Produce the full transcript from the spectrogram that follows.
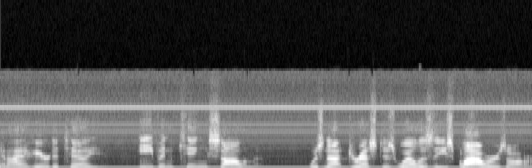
And I'm here to tell you, even King Solomon was not dressed as well as these flowers are.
